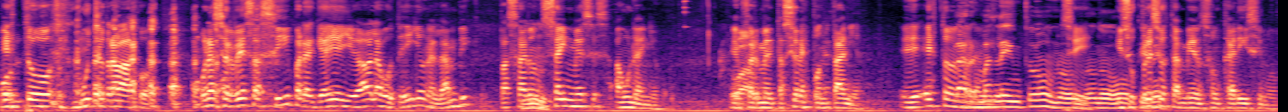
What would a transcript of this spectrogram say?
Esto es mucho trabajo. Una cerveza así, para que haya llegado a la botella, una Lambic, pasaron Mm. seis meses a un año en Wow. fermentación espontánea. Eh, esto Claro, es más lento. No, sí. no- no y sus tiene- precios también son carísimos.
